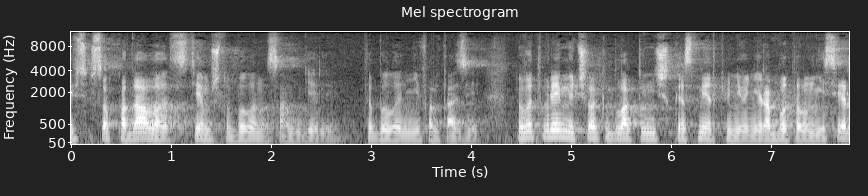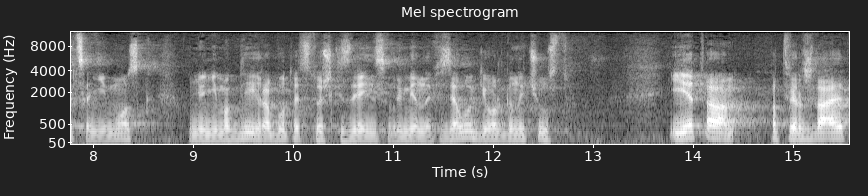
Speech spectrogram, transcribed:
и все совпадало с тем, что было на самом деле. Это было не фантазией. Но в это время у человека была клиническая смерть, у него не работало ни сердце, ни мозг, у нее не могли работать с точки зрения современной физиологии органы чувств. И это подтверждает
